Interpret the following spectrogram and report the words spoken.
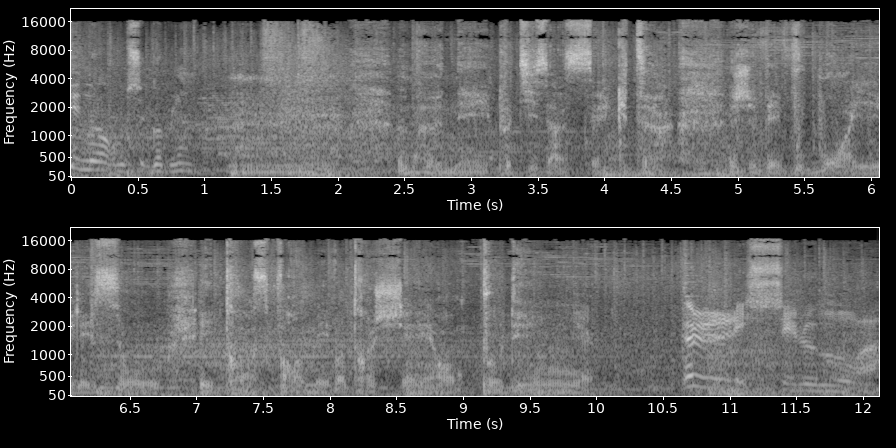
est énorme ce gobelin. Venez, petits insectes. Je vais vous broyer les os et transformer votre chair en pudding. Laissez-le moi.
